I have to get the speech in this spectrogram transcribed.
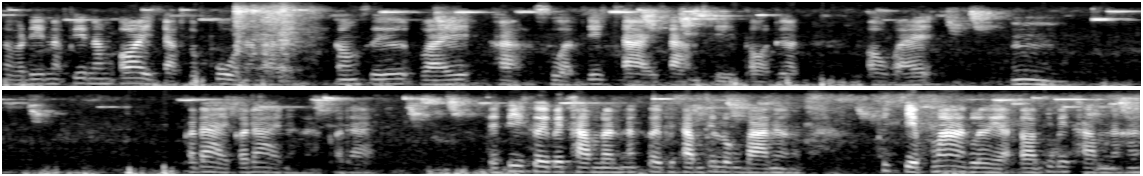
สวัสดีนะพี่น้ำอ้อยจากชมพูนะคะ น้องซื้อไว้ค่ะ ส่วนที่จ่ายสามสี่ต่อเดือน เอาไว้ อืม ก็ได้ก็ได้นะคะ ก็ได้ แต่พี่เคยไปทำแล้วนะเคยไปทำที่โรงพยาบาลน่ะพี่เจ็บมากเลยอะตอนที่ไปทำนะคะ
